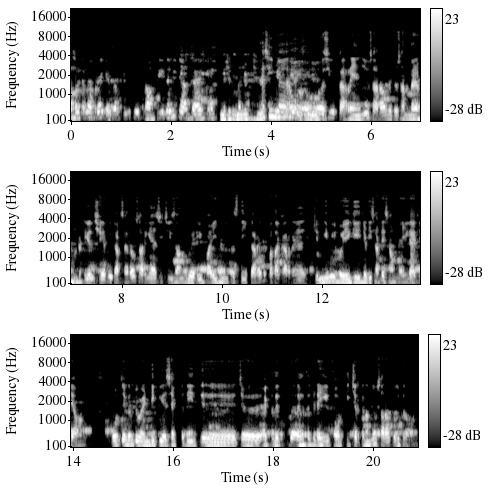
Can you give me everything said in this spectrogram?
ਅਮਰ ਕਰਨਾ ਫੜਿਆ ਗਿਆ ਸਰ। ਕਿ ਪ੍ਰਾਪਰਟੀ ਦਾ ਵੀ ਧਿਆਨ ਜਾਇਆ ਕਿ ਨਿਸ਼ਚਿਤ ਹੋਣਾ ਜੋ ਪਿਛਲੇ ਅਸੀਂ ਮੈਂ ਉਹ- ਅਸੀਂ ਕਰ ਰਹੇ ਹਾਂ ਜੀ ਉਹ ਸਾਰਾ ਉਹਨੇ ਜੋ ਸਾਨੂੰ ਮੈਂ ਹੁਣ ਡਿਟੇਲ ਸ਼ੇਅਰ ਨਹੀਂ ਕਰ ਸਕਦਾ ਉਹ ਸਾਰੀਆਂ ਐਸੀ ਚੀਜ਼ਾਂ ਨੂੰ ਵੈਰੀਫਾਈ ਜਣੀ ਤਸਦੀਕ ਕਰ ਰਹੇ ਤੇ ਪਤਾ ਕਰ ਰਹੇ ਹਾਂ ਜਿੰਨੀ ਵੀ ਹੋਏਗੀ ਜਿਹੜੀ ਸਾਡੇ ਸਾਹਮਣੇ ਅਸੀਂ ਲੈ ਕੇ ਆਵਾਂਗੇ। ਉਹ ਤੇ ਫਿਰ ਜੋ ਐਨਡੀਪੀਐਸ ਐਕਟ ਦੀ ਐਕਟ ਦੇ ਤਹਿਤ ਜਿਹੜੇ ਹੀ ਫੋਰ ਫੀਚਰ ਕਰਾਂਗੇ ਉਹ ਸਾਰਾ ਕੁਝ ਕਰਾਵਾਂਗੇ।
